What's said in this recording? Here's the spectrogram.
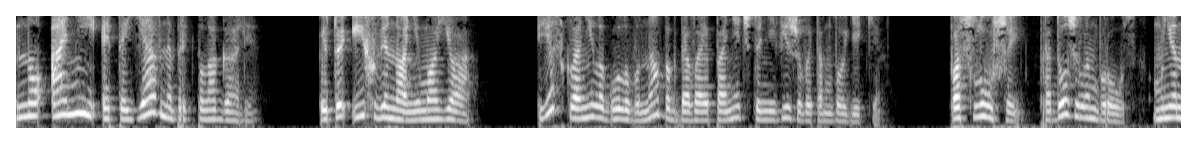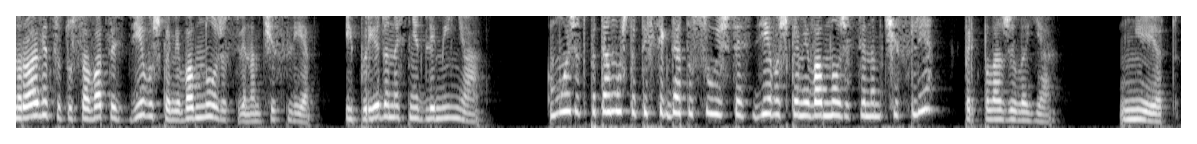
Но они это явно предполагали. Это их вина, не моя. Я склонила голову на бок, давая понять, что не вижу в этом логики. Послушай, продолжил Эмброуз. Мне нравится тусоваться с девушками во множественном числе, и преданность не для меня. Может, потому что ты всегда тусуешься с девушками во множественном числе, предположила я. Нет,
